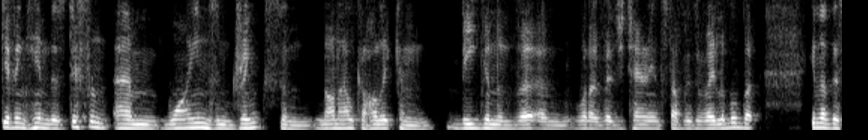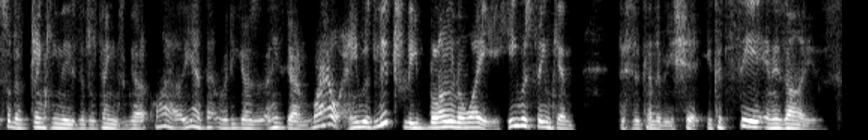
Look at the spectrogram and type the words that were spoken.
giving him there's different um, wines and drinks and non-alcoholic and vegan and ver- and whatever vegetarian stuff is available, but you know they're sort of drinking these little things and go, wow, yeah, that really goes. And he's going, wow, and he was literally blown away. He was thinking, this is going to be shit. You could see it in his eyes,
